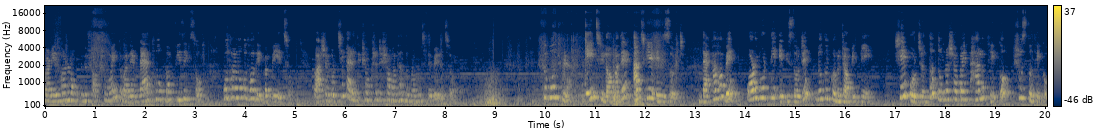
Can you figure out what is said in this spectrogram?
কারণ এই ধরনের অঙ্ক কিন্তু সবসময় তোমাদের ম্যাথ হোক বা ফিজিক্স হোক, কোথাও না কোথাও দেখবা, পেয়েছ। তো আশা করছি গাণিতিক সমস্যাটির সমাধান তোমরা বুঝতে পেরেছ। তো বন্ধুরা, এই ছিল আমাদের আজকের এপিসোড দেখা হবে পরবর্তী এপিসোডে নতুন কোনো টপিক নিয়ে। সেই পর্যন্ত তোমরা সবাই ভালো থেকো, সুস্থ থেকো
